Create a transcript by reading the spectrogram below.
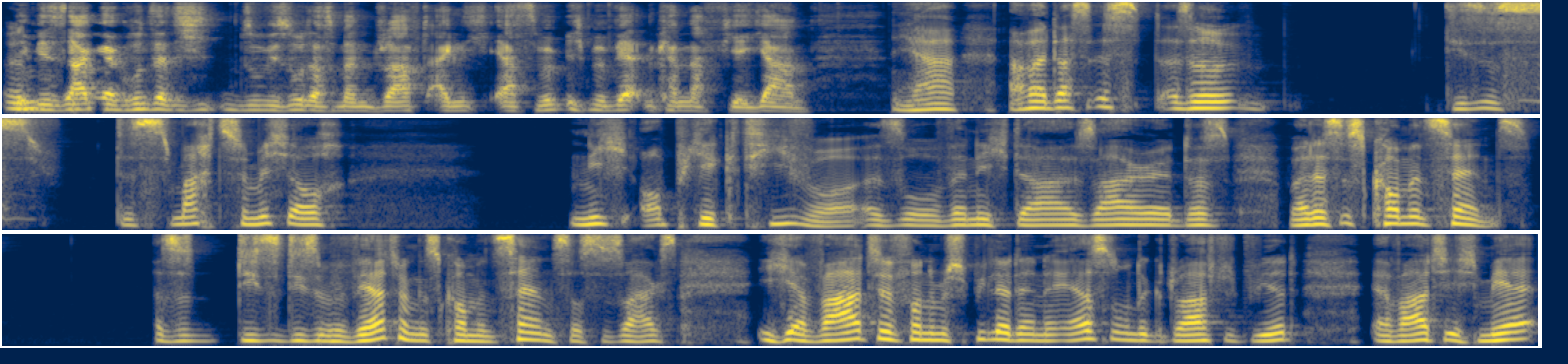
Nee, wir sagen ja grundsätzlich sowieso, dass man Draft eigentlich erst wirklich bewerten kann nach vier Jahren. Ja, aber das ist, also, dieses, das macht für mich auch nicht objektiver. Also, wenn ich da sage, dass, weil das ist Common Sense also diese, diese Bewertung ist Common Sense, dass du sagst, ich erwarte von einem Spieler, der in der ersten Runde gedraftet wird, erwarte ich mehr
